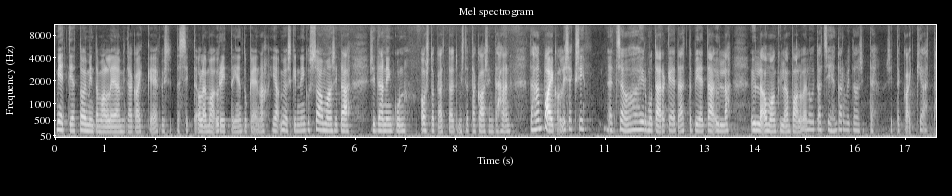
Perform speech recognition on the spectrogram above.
miettiä toimintamalleja, mitä kaikkea pystyttäisiin sitten olemaan yrittäjien tukena ja myöskin niin kuin saamaan sitä, sitä niin kuin ostokäyttäytymistä takaisin tähän, tähän paikalliseksi. Et se on hirmu tärkeää, että pidetään yllä, yllä oman kylän palveluita. Et siihen tarvitaan sitten, sitten kaikkia, että,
